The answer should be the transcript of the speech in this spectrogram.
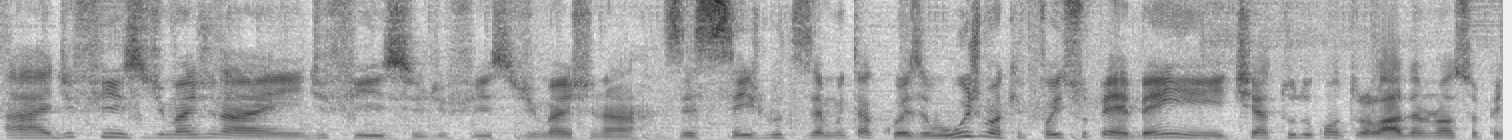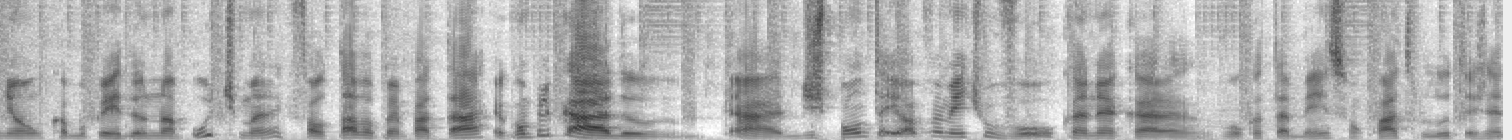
Ah, é difícil de imaginar, hein? Difícil, difícil de imaginar. 16 lutas é muita coisa. O Usman, que foi super bem e tinha tudo controlado, na nossa opinião, acabou perdendo na última, né? Que faltava para empatar. É complicado. Ah, desponta aí, obviamente, o Volca, né, cara? O Volca tá bem, são quatro lutas, né?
